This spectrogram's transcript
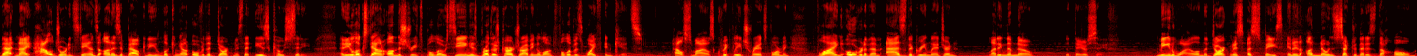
That night, Hal Jordan stands on his balcony looking out over the darkness that is Coast City. And he looks down on the streets below, seeing his brother's car driving along full of his wife and kids. Hal smiles, quickly transforming, flying over to them as the Green Lantern, letting them know that they are safe. Meanwhile, in the darkness of space in an unknown sector that is the home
